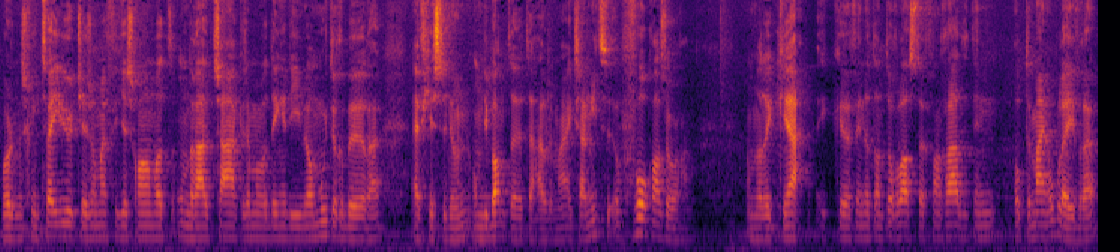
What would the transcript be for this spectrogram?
wordt het misschien twee uurtjes om eventjes gewoon wat onderuit zaken, zeg maar wat dingen die wel moeten gebeuren, eventjes te doen om die band te, te houden. Maar ik zou niet op vervolggas doorgaan. Omdat ik, ja, ik eh, vind het dan toch lastig van gaat het in, op termijn opleveren.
